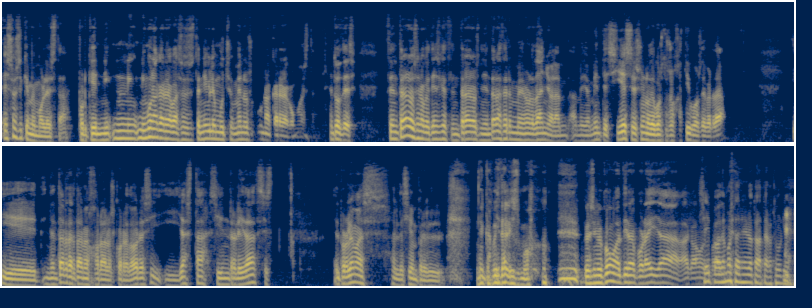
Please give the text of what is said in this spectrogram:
eso sí que me molesta, porque ni- ni- ninguna carrera va a ser sostenible, mucho menos una carrera como esta. Entonces, centraros en lo que tenéis que centraros, intentar hacer menor daño al medio ambiente, si ese es uno de vuestros objetivos de verdad, y intentar tratar mejor a los corredores y, y ya está. Si en realidad se- el problema es el de siempre, el, el capitalismo. Pero si me pongo a tirar por ahí ya acabamos. Sí, podemos tener otra tertulia.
